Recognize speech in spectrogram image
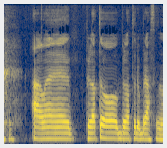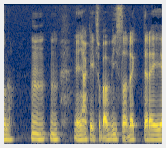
ale byla to, byla to dobrá sezóna. Hmm, hmm. Je nějaký třeba výsledek, který,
